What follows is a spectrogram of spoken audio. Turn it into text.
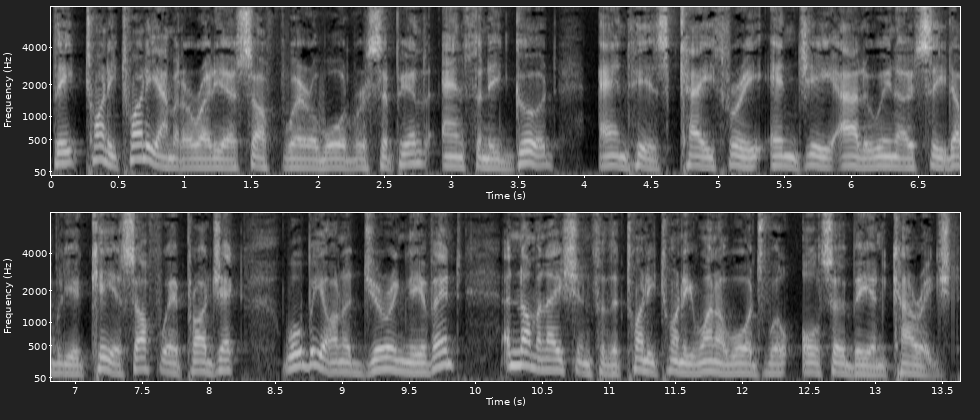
The 2020 Amateur Radio Software Award recipient, Anthony Good, and his K3NG Arduino CW Keyer software project will be honoured during the event, and nomination for the 2021 awards will also be encouraged.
